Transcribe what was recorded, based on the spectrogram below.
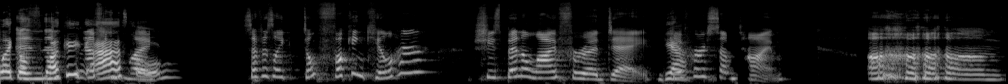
like a And then fucking Stefan's like- asshole. stefan's like don't fucking kill her she's been alive for a day Yeah. give her some time um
